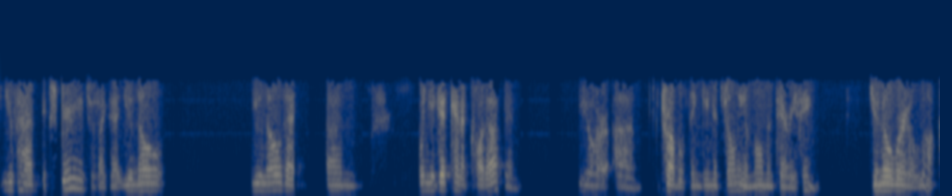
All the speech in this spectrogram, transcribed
you've had experiences like that, you know you know that um, when you get kind of caught up in your um, trouble thinking it's only a momentary thing. You know where to look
